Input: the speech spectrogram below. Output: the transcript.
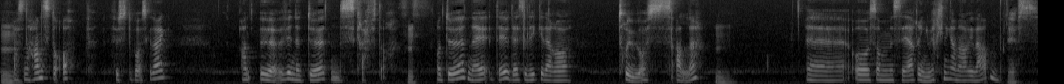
Mm. Altså Når han står opp første påskedag, han overvinner dødens krefter. Mm. Og døden er, det er jo det som ligger der og truer oss alle. Mm. Eh, og som vi ser ringvirkningene av i verden. Yes.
